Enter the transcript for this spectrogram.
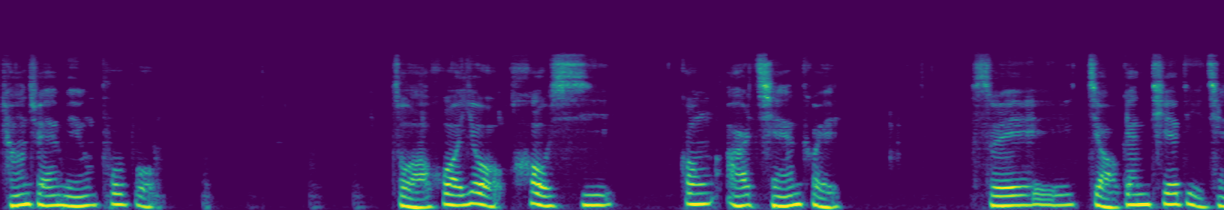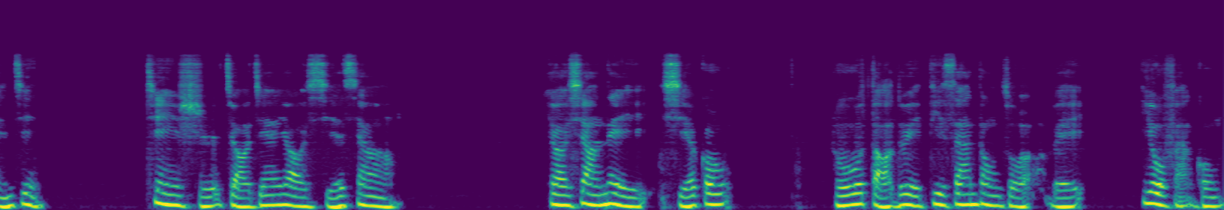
长拳名扑步，左或右后膝弓而前腿。随脚跟贴地前进，进时脚尖要斜向，要向内斜勾。如倒对第三动作为右反弓，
